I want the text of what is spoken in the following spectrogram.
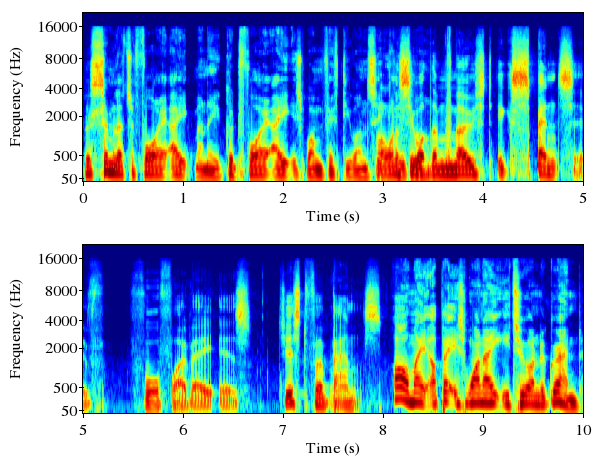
They're similar to 488 money. Good 488 is 150, 160. I want to see what the most expensive four five eight is, just for bands. Oh mate, I bet it's 180, 200 grand.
